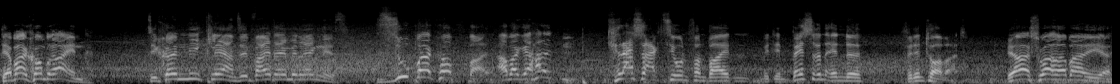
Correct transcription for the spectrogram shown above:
Der Ball kommt rein. Sie können nicht klären, sind weiter im Bedrängnis. Super Kopfball, aber gehalten. Klasse Aktion von beiden mit dem besseren Ende für den Torwart. Ja, schwacher Ball hier.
